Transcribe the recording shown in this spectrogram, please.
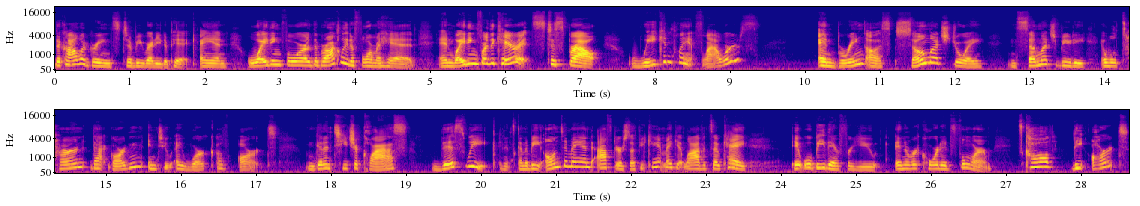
the collard greens to be ready to pick and waiting for the broccoli to form a head and waiting for the carrots to sprout, we can plant flowers and bring us so much joy and so much beauty. It will turn that garden into a work of art. I'm going to teach a class this week and it's going to be on demand after. So if you can't make it live, it's okay. It will be there for you in a recorded form. It's called The Art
